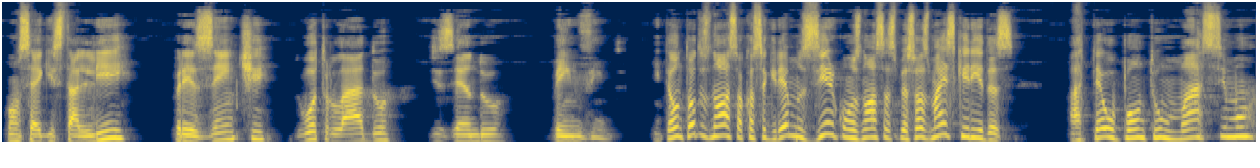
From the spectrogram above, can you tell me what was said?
consegue estar ali, presente, do outro lado, dizendo: bem-vindo. Então todos nós só conseguiremos ir com as nossas pessoas mais queridas até o ponto máximo,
